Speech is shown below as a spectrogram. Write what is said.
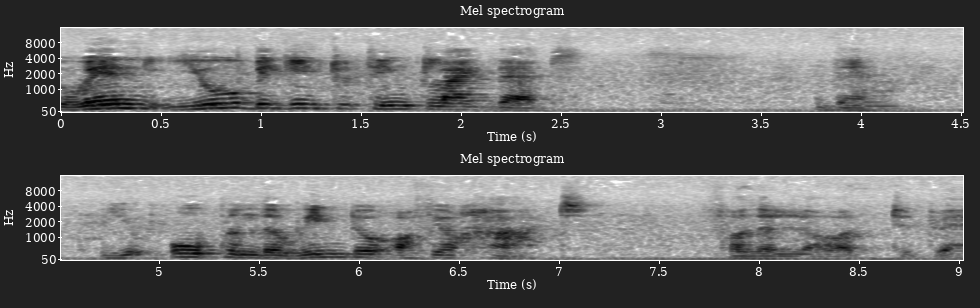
When you begin to think like that, then you open the window of your heart for the Lord to dwell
